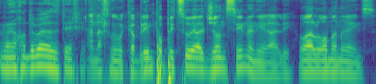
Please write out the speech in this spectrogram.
ואנחנו נדבר על זה תכף. אנחנו מקבלים פה פיצוי על ג'ון סינה נראה לי, או על רומן ריינס.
